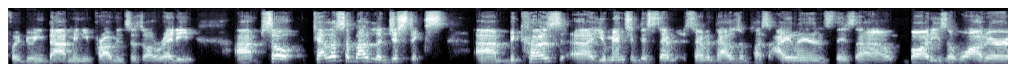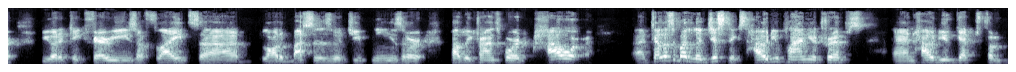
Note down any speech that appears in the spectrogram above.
for doing that many provinces already. Uh, so tell us about logistics. Um, because uh, you mentioned there's 7,000 plus islands, there's uh, bodies of water, you got to take ferries or flights, uh, a lot of buses or jeepneys or public transport. How? Uh, tell us about logistics. How do you plan your trips and how do you get from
